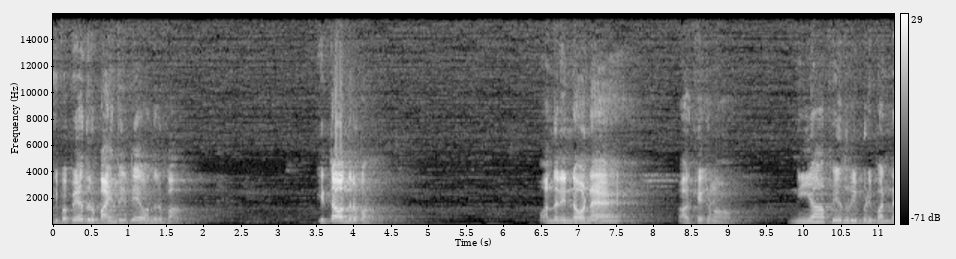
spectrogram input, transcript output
இப்போ பேதுரு பயந்துக்கிட்டே வந்திருப்பான். கிட்ட வந்திருப்பான். வந்து நின்ன உடனே அவர் கேட்கணும் நீயா பேதுரு இப்படி பண்ண?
